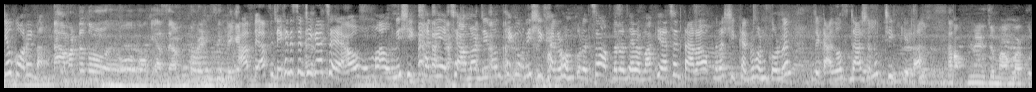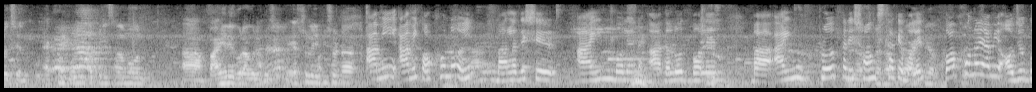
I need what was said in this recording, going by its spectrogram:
কেউ করে না। আমারটা তো ওকে আছে আমি করে আপনি আপনি দেখে নিয়েছেন ঠিক আছে? মা উনি শিক্ষা নিয়েছে আমার জীবন থেকে উনি শিক্ষা গ্রহণ করেছে। আপনারা যারা বাকি আছেন তারাও আপনারা শিক্ষা গ্রহণ করবেন যে কাগজটা আসলে ঠিক কিনা। আপনি যে মামলা করেছেন এখন পর্যন্ত বাইরে ঘোরাঘুরি করেছেন আসলে এই বিষয়টা আমি আমি কখনোই বাংলাদেশের আইন বলেন আদালত বলেন বা আইন প্রয়োগকারী সংস্থাকে বলেন কখনোই আমি অযোগ্য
